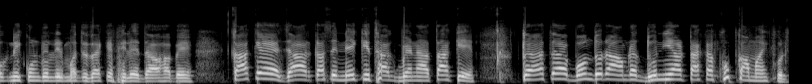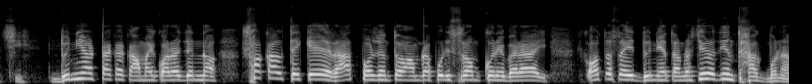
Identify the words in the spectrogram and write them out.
অগ্নিকুণ্ডলীর মধ্যে তাকে ফেলে দেওয়া হবে। কাকে যার কাছে নেকি থাকবে না তাকে। তো এত বন্ধুরা, আমরা দুনিয়ার টাকা খুব কামাই করছি। দুনিয়ার টাকা কামাই করার জন্য সকাল থেকে রাত পর্যন্ত আমরা পরিশ্রম করে বেড়াই। অথচ এই দুনিয়াতে আমরা চিরদিন থাকব না।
